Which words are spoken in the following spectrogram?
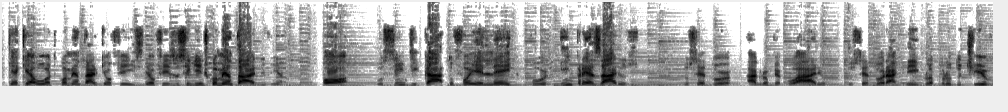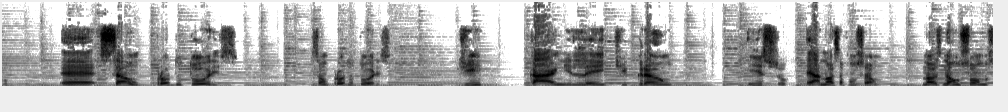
o que, é o outro comentário que eu fiz? Eu fiz o seguinte comentário, Divino. Ó, o sindicato foi eleito por empresários do setor agropecuário, do setor agrícola, produtivo, é, são produtores, são produtores de carne, leite, grão. Isso é a nossa função. Nós não somos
